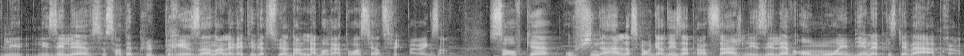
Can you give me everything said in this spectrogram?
les, élèves se sentaient plus présents dans la réalité virtuelle dans le laboratoire scientifique, par exemple. Sauf que, au final, lorsqu'on regardait les apprentissages, les élèves ont moins bien appris ce qu'il y avait à apprendre.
